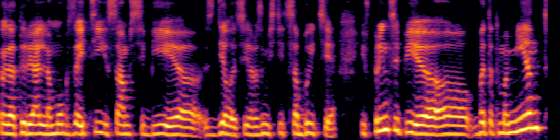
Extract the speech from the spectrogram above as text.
когда ты реально мог зайти и сам себе сделать и разместить события. И, в принципе, э, в этот момент,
